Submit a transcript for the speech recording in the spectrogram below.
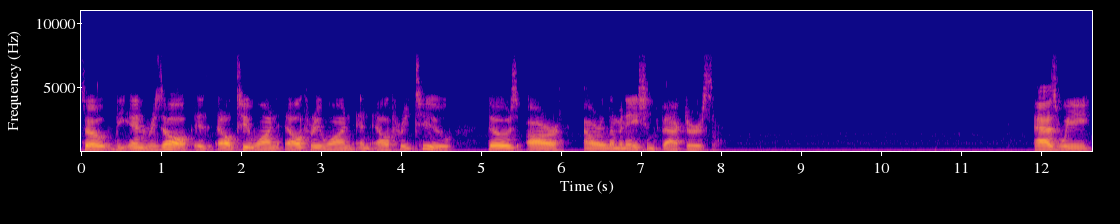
So the end result is L21, L31, and L32. Those are our elimination factors as we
